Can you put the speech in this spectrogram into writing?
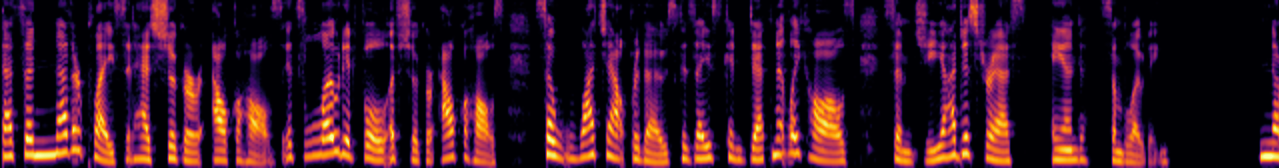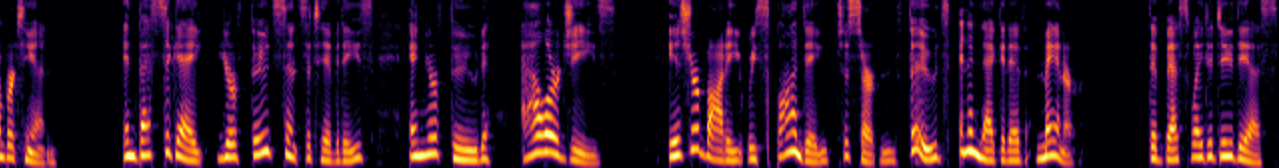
That's another place that has sugar alcohols. It's loaded full of sugar alcohols. So watch out for those because those can definitely cause some GI distress and some bloating. Number 10, investigate your food sensitivities and your food allergies. Is your body responding to certain foods in a negative manner? The best way to do this,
